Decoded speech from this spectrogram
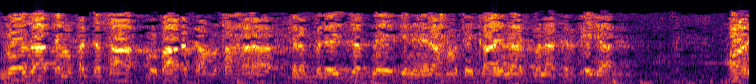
وہ ذات مقدسہ مبارکہ متحرہ رب العزت نے جنہیں رحمت کائنات بنا کر بھیجا اور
